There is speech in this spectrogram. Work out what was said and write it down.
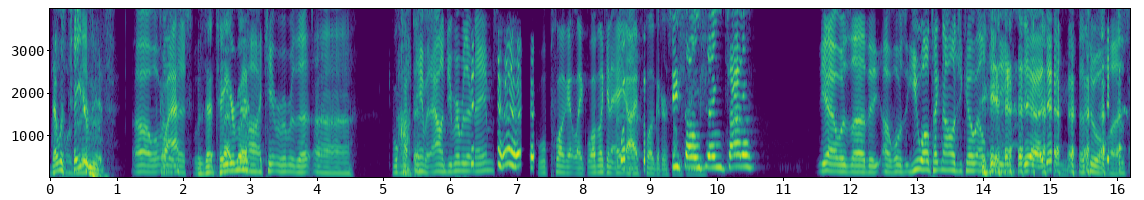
That was was Tater it? Mitts. Oh, what Glass? Was that Tater That- Mitts? Oh, I can't remember the. Uh, We'll oh, cut damn this. it, Alan. Do you remember their names? We'll plug it like we'll have like an AI plug it or See Song something. Shang China? Yeah, it was uh, the uh, what was it? UL Technology Co. Ltd. Yeah, yeah. That's who it was.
